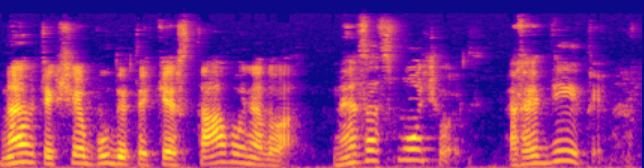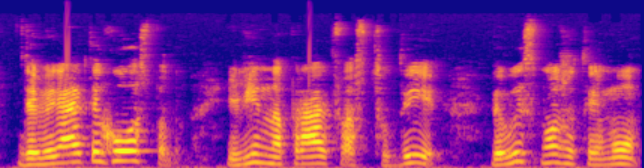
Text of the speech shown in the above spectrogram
Навіть якщо буде таке ставлення до вас, не засмучуйтесь, радійте, довіряйте Господу, і Він направить вас туди, де ви зможете йому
